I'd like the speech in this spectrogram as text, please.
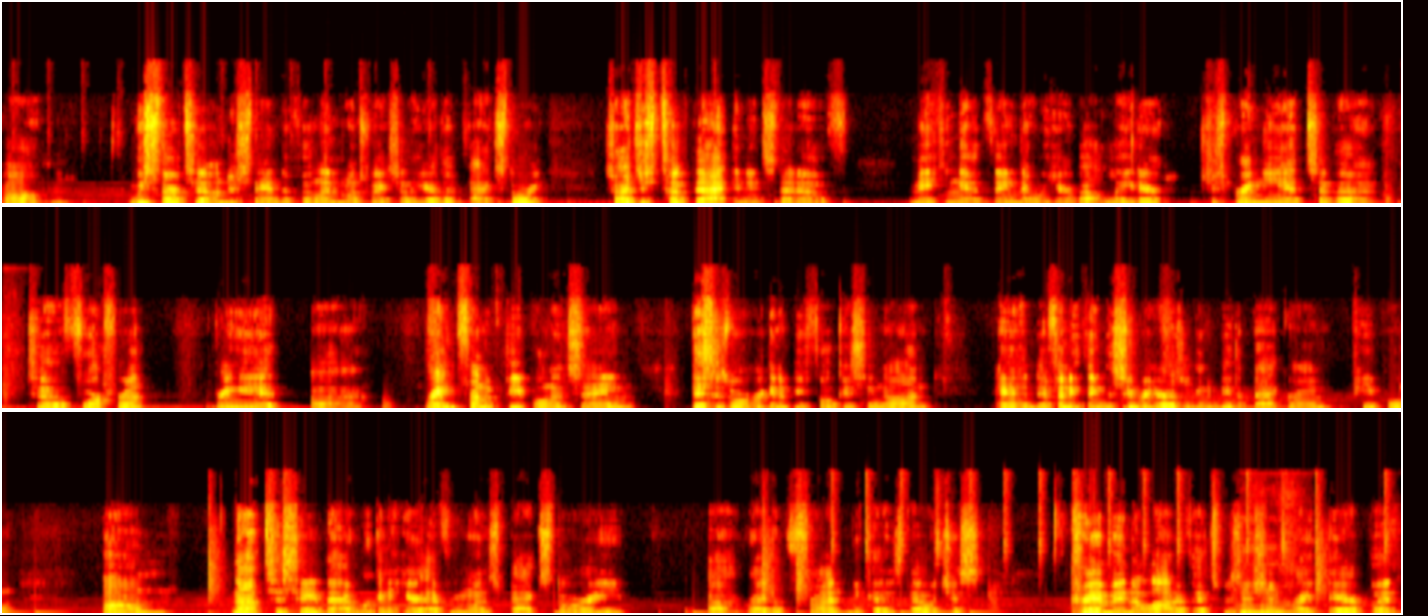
um, we start to understand the villain once we actually hear their backstory? So I just took that and instead of making it a thing that we hear about later, just bringing it to the to the forefront, bringing it uh, right in front of people and saying, this is what we're going to be focusing on. And if anything, the superheroes are going to be the background people. Um, not to say that we're going to hear everyone's backstory uh, right up front because that would just cram in a lot of exposition right there. But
